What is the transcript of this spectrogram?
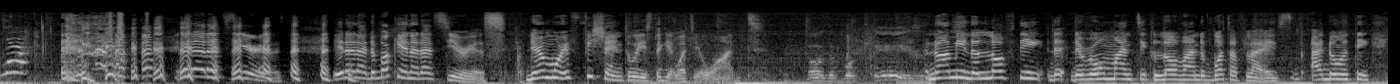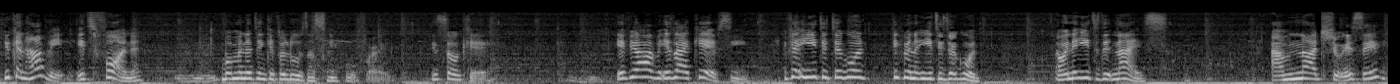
What? you know that's serious. You know that the bouquet not that serious. There are more efficient ways to get what you want. Oh, the bouquets. No, I mean the love thing, the, the romantic love and the butterflies. I don't think you can have it. It's fun, mm-hmm. but I don't think if you lose no sleep over it, it's okay. Mm-hmm. If you have, it, it's like KFC. If you eat it, you're good. If you don't eat it, you're good. And when you eat it, it's nice. I'm not sure. You see,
